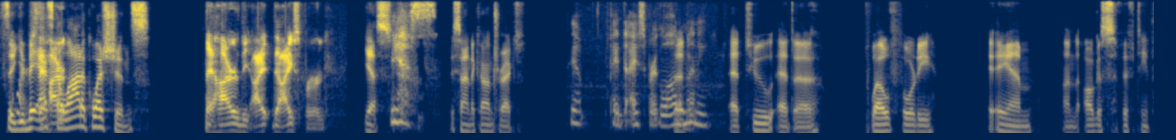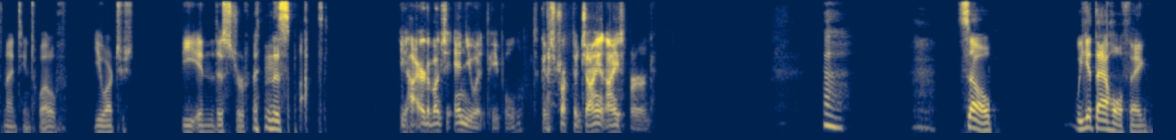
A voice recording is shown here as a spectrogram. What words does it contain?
so you may They ask a lot of questions. They hired the the iceberg. Yes, Yes. they signed a contract Paid the iceberg a lot Said- of money. at two at uh twelve forty a.m. on August fifteenth, nineteen twelve. You are to be in this in this spot. He hired a bunch of Inuit people to construct a giant iceberg. so we get that whole thing.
